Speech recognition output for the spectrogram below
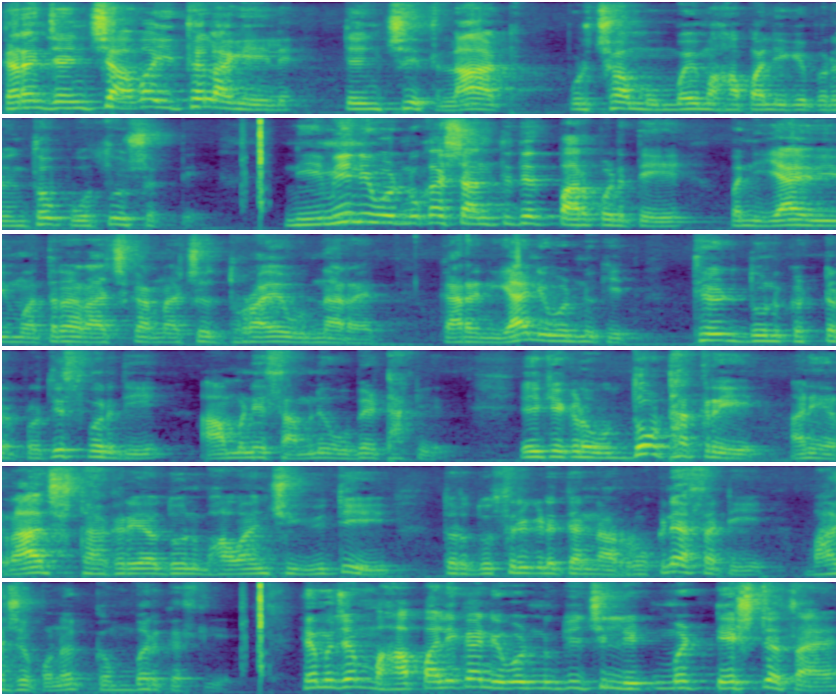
कारण ज्यांची हवा इथं लागेल त्यांचीच लाट पुढच्या मुंबई महापालिकेपर्यंत पोहोचू शकते. नेहमी निवडणुका शांततेत पार पडते पण यावेळी मात्र राजकारणाचे धुराळे उडणार आहेत. कारण या निवडणुकीत थेट दोन कट्टर प्रतिस्पर्धी आमने सामने उभे ठाकले एकीकडे उद्धव ठाकरे आणि राज ठाकरे या दोन भावांची युती तर दुसरीकडे त्यांना रोखण्यासाठी भाजपनं कंबर कसली हे म्हणजे महापालिका निवडणुकीची लिटमट टेस्टच आहे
